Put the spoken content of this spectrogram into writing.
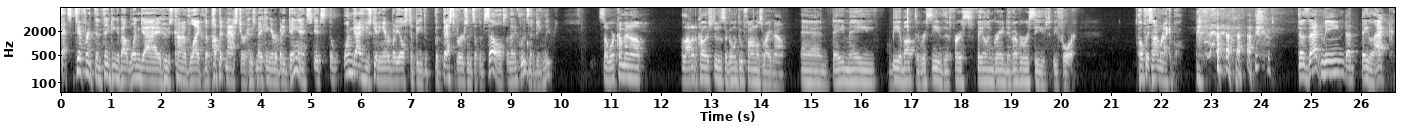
that's different than thinking about one guy who's kind of like the puppet master who's making everybody dance. It's the one guy who's getting everybody else to be the, the best versions of themselves, and that includes them being leaders. So we're coming up. A lot of the college students are going through finals right now, and they may be about to receive the first failing grade they've ever received before. Hopefully, it's not racquetball. Does that mean that they lack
